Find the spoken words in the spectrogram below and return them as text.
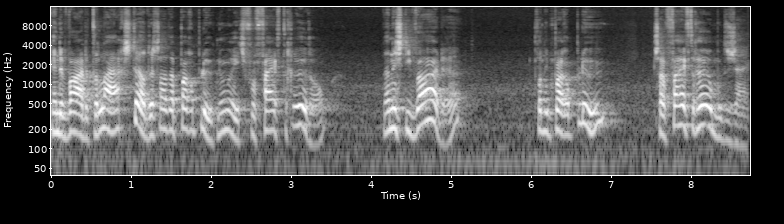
en de waarde te laag, stel er staat een paraplu, ik noem maar iets, voor 50 euro, dan is die waarde van die paraplu zou 50 euro moeten zijn.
